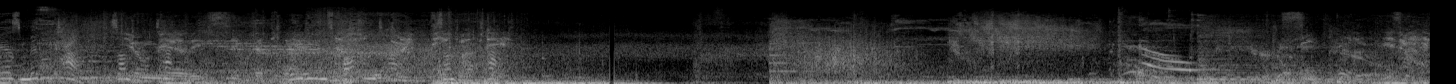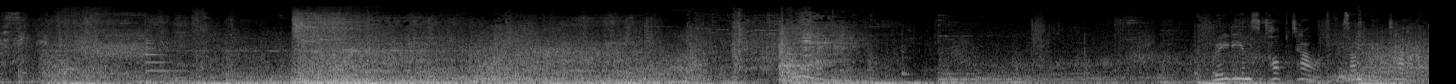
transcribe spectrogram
death is our easy. Dire's middle tower is under You attack. merely seek that Radiant's bottom tower is under attack. Radiant's top tower is under attack.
